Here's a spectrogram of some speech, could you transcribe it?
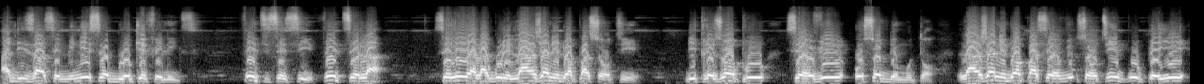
En disant, ce ministre bloqué Félix. Faites ceci, faites cela. C'est là, à la goule. L'argent ne doit pas sortir du trésor pour servir au sol des moutons. L'argent ne doit pas sortir pour payer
